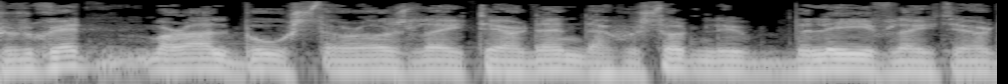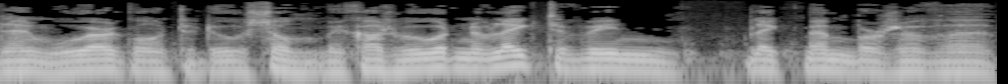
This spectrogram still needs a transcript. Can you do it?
was a great morale boost for us like there then that we suddenly believed like there then we were going to do something because we wouldn't have liked to have been like members of a,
